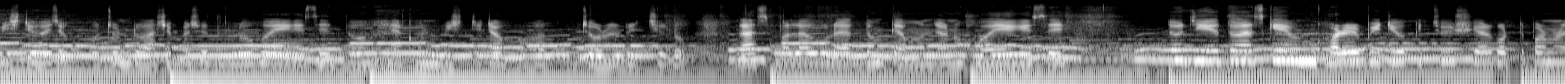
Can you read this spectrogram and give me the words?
বৃষ্টি হয়েছে, প্রচণ্ড আশেপাশে ধুলো হয়ে গেছে, তো এখন বৃষ্টিটা হওয়া খুব জরুরি ছিল। গাছপালাগুলো একদম কেমন যেন হয়ে গেছে। তো যেহেতু আজকে ঘরের ভিডিও কিছু শেয়ার করতে পারব না,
